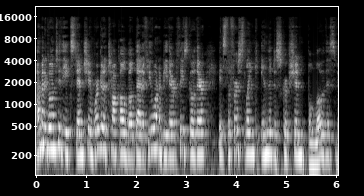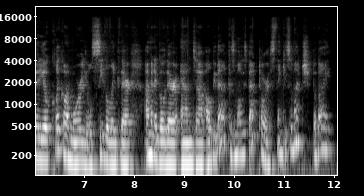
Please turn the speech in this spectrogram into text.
I'm going to go into the extension. We're going to talk all about that. If you want to be there, please go there. It's the first link in the description below this video. Click on more. You'll see the link there. I'm going to go there and uh, I'll be back because I'm always back, Taurus. Thank you so much. Bye-bye.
